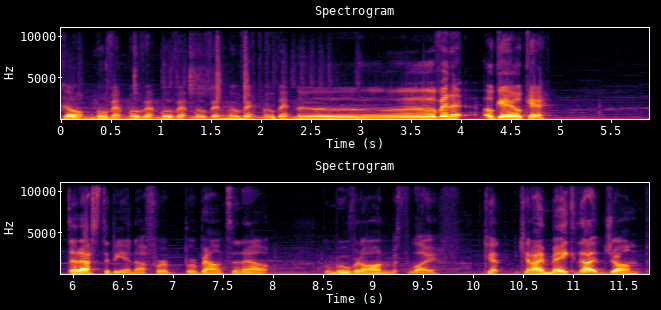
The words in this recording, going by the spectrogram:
Go. Move it, move it, move it, move it, move it, move it, move it. Okay, okay. That has to be enough. We're, we're bouncing out. We're moving on with life. Can, can I make that jump?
